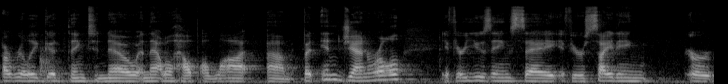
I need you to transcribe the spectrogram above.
a really good thing to know, and that will help a lot. Um, But in general, if you're using, say, if you're citing or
